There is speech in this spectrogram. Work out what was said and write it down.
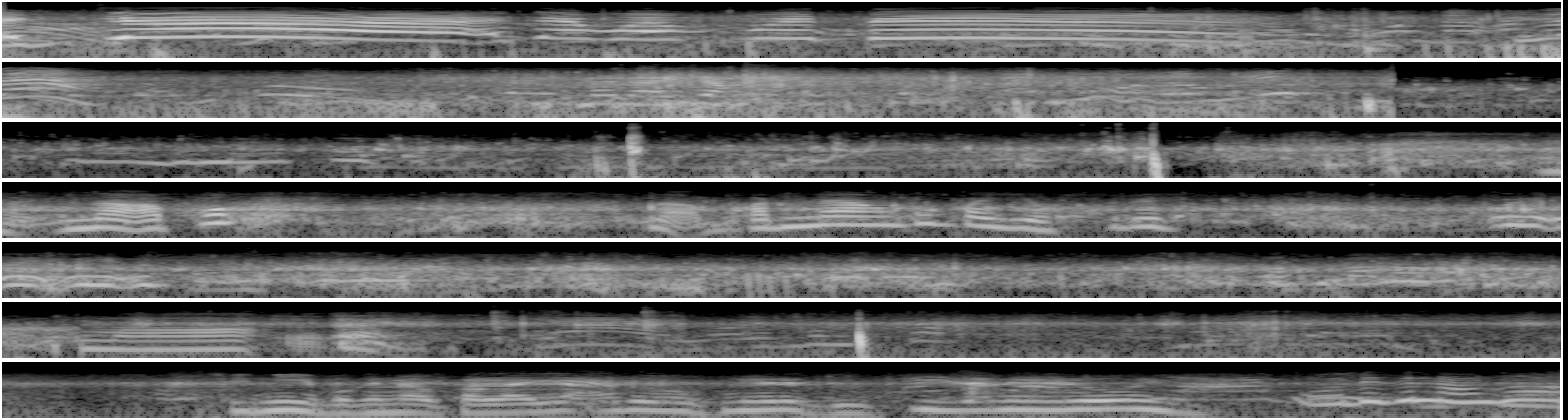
Aja. Aja buat apa tu? Mana ayam? Nak apa? Nak berenang pun payah. Deh. Ui, ui, ui. Mak. Sini pun kena palayak tu. Ni ada duki ni tu. Oh, dia kena ke?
